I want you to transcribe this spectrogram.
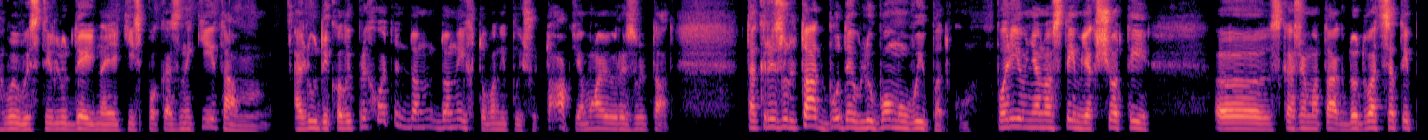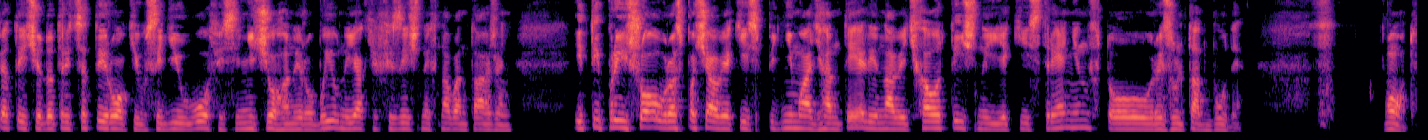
вивести людей на якісь показники там. А люди, коли приходять до, до них, то вони пишуть: так, я маю результат. Так результат буде в будь-якому випадку. Порівняно з тим, якщо ти, е, скажімо так, до 25 чи до 30 років сидів в офісі, нічого не робив, ніяких фізичних навантажень. І ти прийшов, розпочав якісь піднімати гантелі, навіть хаотичний якийсь тренінг, то результат буде. От.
